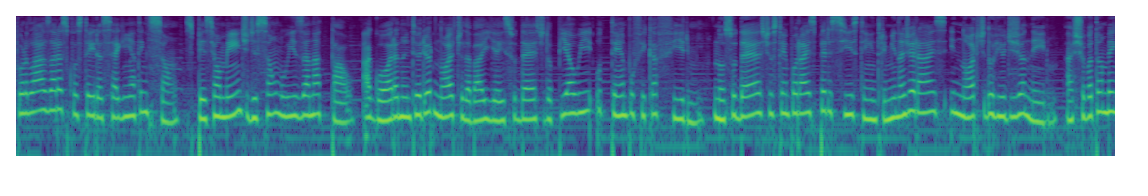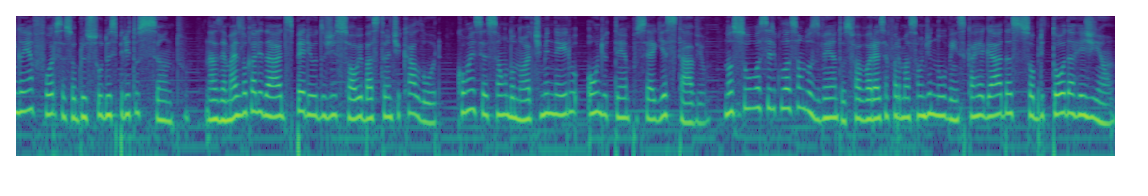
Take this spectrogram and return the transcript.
por lá as áreas costeiras seguem atenção, especialmente de São Luís a Natal. Agora, no interior norte da Bahia e sudeste do Piauí, o tempo fica firme. No sudeste, os temporais persistem entre Minas Gerais e norte do Rio de Janeiro. A chuva também ganha força sobre o sul do Espírito Santo. Nas demais localidades, períodos de sol e bastante calor com exceção do norte mineiro, onde o tempo segue estável. No sul, a circulação dos ventos favorece a formação de nuvens carregadas sobre toda a região.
